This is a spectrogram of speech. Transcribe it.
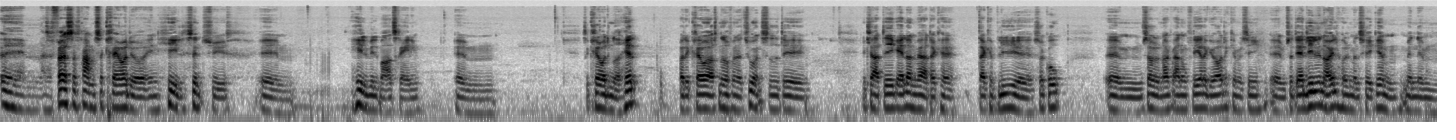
Øhm, altså først og fremmest så kræver det jo en helt sindssyg, øhm, helt vildt meget træning. Øhm, så kræver det noget held, og det kræver også noget fra naturens side. Det, det er klart, det er ikke alle enhver, der kan, der kan blive øh, så god. Øhm, så vil der nok være nogle flere, der gjorde det, kan man sige. Øhm, så det er et lille nøglehul, man skal igennem. Men, øhm,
